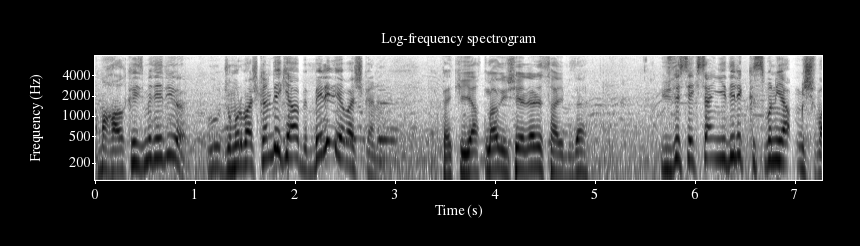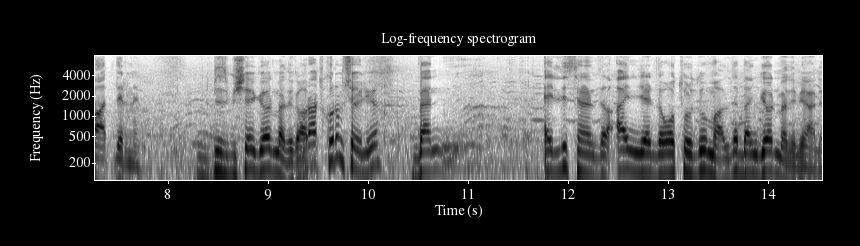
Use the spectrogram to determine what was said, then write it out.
Ama halka hizmet ediyor. Bu Cumhurbaşkanı değil ki abi. Belediye başkanı. Peki yatmadığı şeyleri sahibi de. %87'lik kısmını yapmış vaatlerinin. Biz bir şey görmedik abi. Murat Kurum söylüyor. Ben 50 senedir aynı yerde oturduğum halde ben görmedim yani.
